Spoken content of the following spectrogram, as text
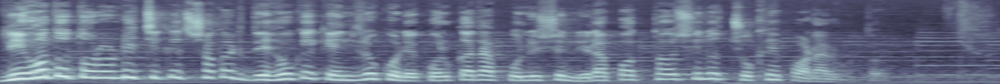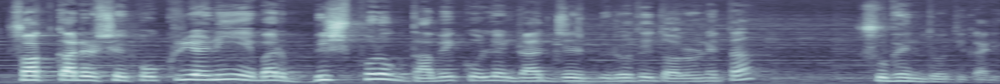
নিহত তরুণী চিকিৎসকের দেহকে কেন্দ্র করে কলকাতা পুলিশের নিরাপত্তাও ছিল চোখে পড়ার মতো। সৎকারের সেই প্রক্রিয়া নিয়ে এবার বিস্ফোরক দাবি করলেন রাজ্যের বিরোধী দলনেতা শুভেন্দু অধিকারী।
